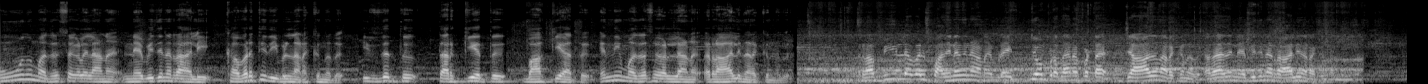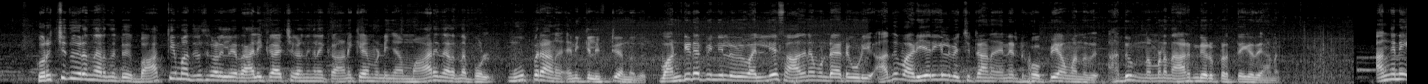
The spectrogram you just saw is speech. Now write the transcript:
മൂന്ന് മദ്രസകളിലാണ് നബിദിന റാലി കവരത്തി ദ്വീപിൽ നടക്കുന്നത്. ഇദ്ദത്ത് തർക്കിയത്ത് ബാക്കിയാത്ത് എന്നീ മദ്രസകളിലാണ് റാലി നടക്കുന്നത്. റബി ലെവൽ പതിനൊന്നിനാണ് ഇവിടെ ഏറ്റവും പ്രധാനപ്പെട്ട ജാഥ നടക്കുന്നത്. അതായത് നബിദിന റാലി നടക്കുന്നത്. കുറച്ചു ദൂരം നടന്നിട്ട് ബാക്കി മദ്രസകളിലെ റാലി കാഴ്ചകൾ നിങ്ങളെ കാണിക്കാൻ വേണ്ടി ഞാൻ മാറി നടന്നപ്പോൾ മൂപ്പരാണ് എനിക്ക് ലിഫ്റ്റ് തന്നത്. വണ്ടിയുടെ പിന്നിൽ ഒരു വലിയ സാധനം ഉണ്ടായിട്ട് കൂടി അത് വഴിയരികിൽ വെച്ചിട്ടാണ് എന്നെ ഡ്രോപ്പ് ചെയ്യാൻ വന്നത്. അതും നമ്മുടെ നാടിന്റെ ഒരു പ്രത്യേകതയാണ്. അങ്ങനെ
